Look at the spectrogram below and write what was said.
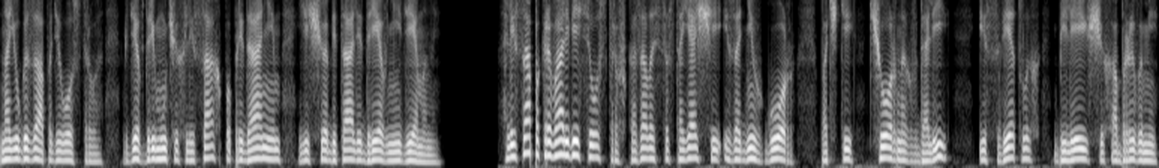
на юго-западе острова, где в дремучих лесах, по преданиям, еще обитали древние демоны. Леса покрывали весь остров, казалось, состоящий из одних гор, почти черных вдали и светлых, белеющих обрывами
